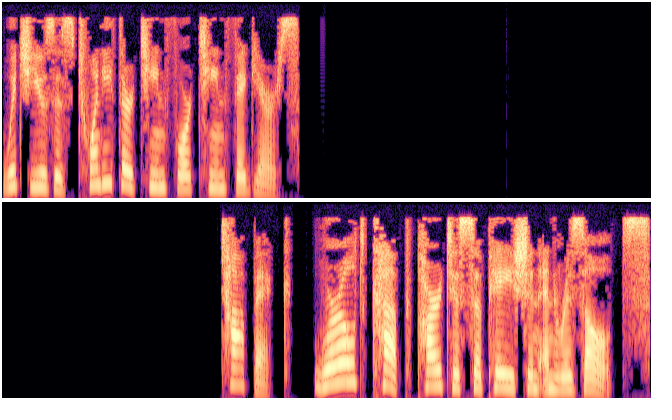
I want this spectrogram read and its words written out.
which uses 2013-14 figures. Topic: World Cup participation and results.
